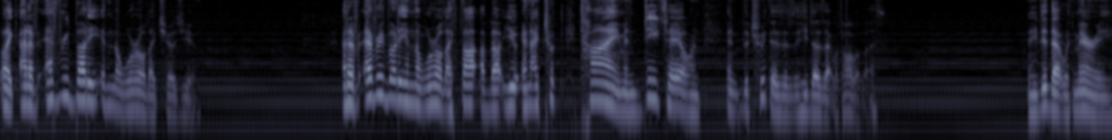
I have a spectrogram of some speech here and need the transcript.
Like, out of everybody in the world, I chose you. Out of everybody in the world, I thought about you, and I took time and detail. And, and the truth is, is that He does that with all of us. And He did that with Mary,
